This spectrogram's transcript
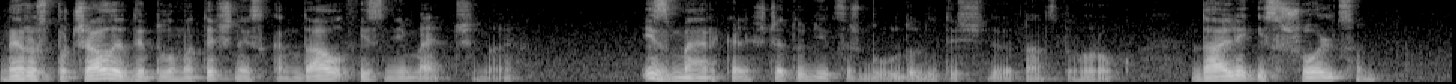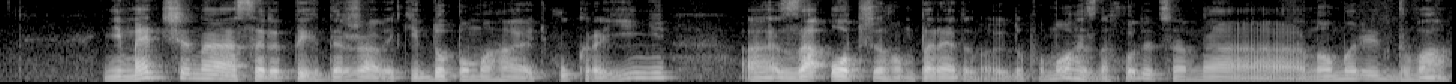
не розпочали дипломатичний скандал із Німеччиною? Із Меркель ще тоді, це ж було до 2019 року. Далі із Шольцем. Німеччина серед тих держав, які допомагають Україні за обсягом переданої допомоги, знаходиться на номері 2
